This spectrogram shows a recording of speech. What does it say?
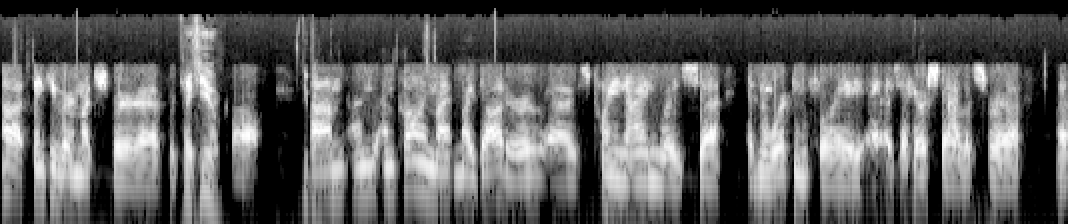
Uh, thank you very much for uh, for taking the call. Um, I'm, I'm calling my, my daughter, uh, who's 29, was uh, had been working for a as a hairstylist for a, a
